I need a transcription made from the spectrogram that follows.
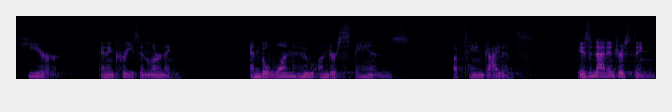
hear and increase in learning, and the one who understands obtain guidance. Isn't that interesting?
